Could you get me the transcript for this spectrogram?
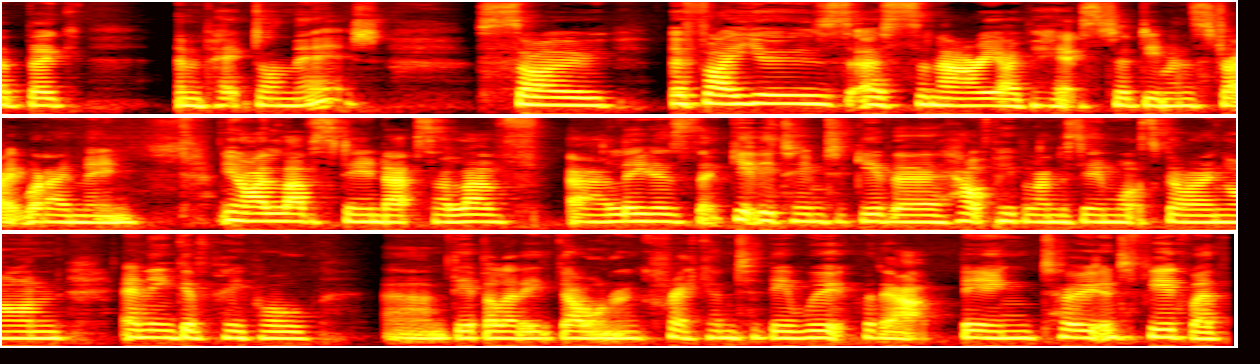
a big impact on that. So, if I use a scenario perhaps to demonstrate what I mean, you know, I love stand ups. I love uh, leaders that get their team together, help people understand what's going on, and then give people um, the ability to go on and crack into their work without being too interfered with.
